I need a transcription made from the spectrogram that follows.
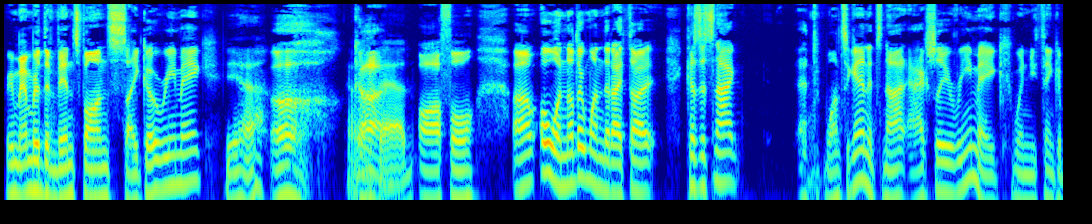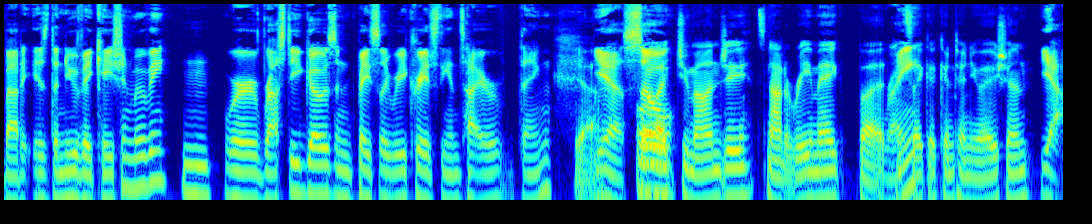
remember the Vince Vaughn Psycho remake? Yeah. Oh That was God, bad. awful. Um, oh, another one that I thought because it's not. Once again, it's not actually a remake when you think about it. Is the new Vacation movie Mhm. where Rusty goes and basically recreates the entire thing? Yeah. Yeah. or So like Jumanji, it's not a remake, but Right? it's like a continuation. yeah.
